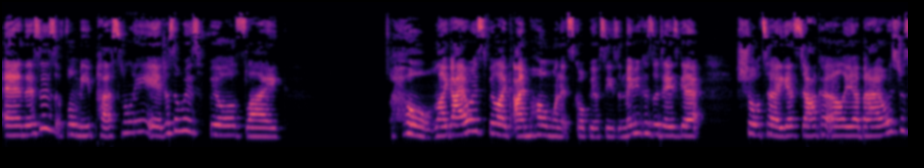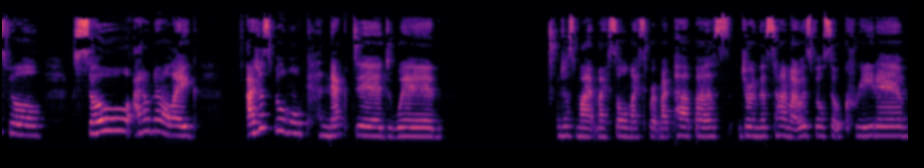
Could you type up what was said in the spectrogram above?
And this is for me personally it just always feels like home. Like i always feel like i'm home when it's scorpio season. Maybe because the days get shorter it gets darker earlier but i always just feel so i don't know like i just feel more connected with just my my soul my spirit my purpose during this time. I always feel so creative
